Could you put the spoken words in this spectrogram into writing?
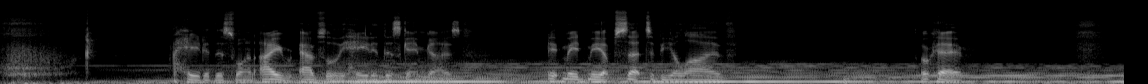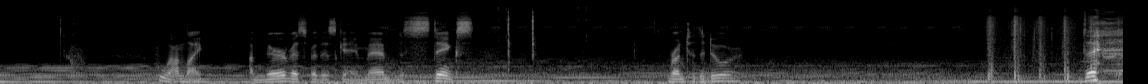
I hated this one. I absolutely hated this game, guys. It made me upset to be alive. Okay. Ooh, I'm like, I'm nervous for this game, man. This stinks. Run to the door.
